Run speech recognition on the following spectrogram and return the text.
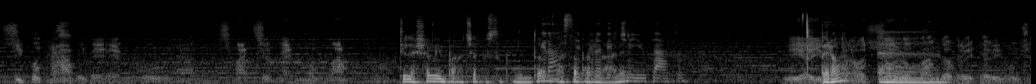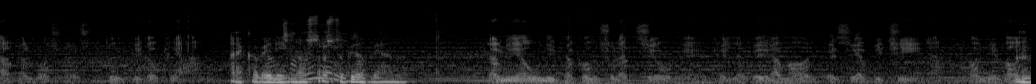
si potrà vedere ancora spazio-tempo 4. Ti lasciamo in pace a questo punto, Grazie basta per averci parlare. aiutato. Però, eh, quando avrete rinunciato al vostro stupido piano. Ecco, vedi il nostro stupido piano. La mia unica consolazione è che la vera morte si avvicina Mm.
